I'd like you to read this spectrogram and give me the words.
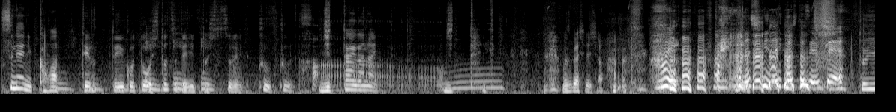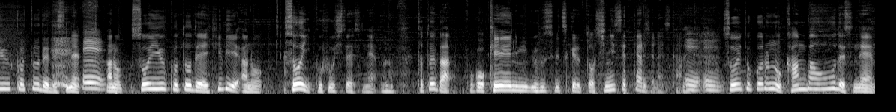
常に変わってるっていうことを一つで言うと一つで言うとプープー。実体がない実体難しいでしょ？はい。深い話になりました先生。ということでですね、ええ、あのそういうことで日々あの創意工夫してですねあの例えばここを経営に結びつけると老舗ってあるじゃないですか、ええ、そういうところの看板をですね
